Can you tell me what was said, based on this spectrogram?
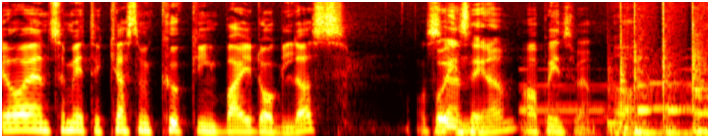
jag har en som heter Custom Cooking by Douglas. Och På Instagram? Ja, på Instagram. Ja.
